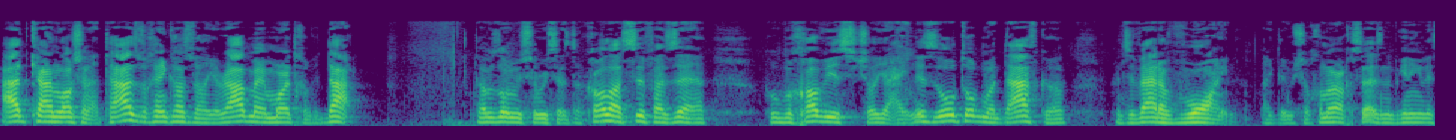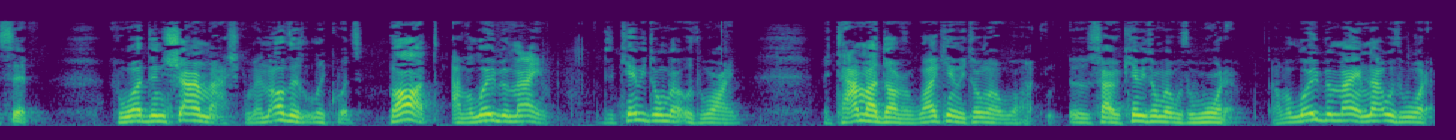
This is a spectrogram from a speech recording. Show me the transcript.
Ad kan loshen ataz v'chein kos vel yarab mei mort chavda. That was only Mishnah says, the kol asif hazeh hu b'chavius shal yain. This is all talking about dafka, it's a vat of wine, like the Mishal Chanarach says in the beginning of the sip. V'wad din shar mashkim, and other liquids. But, avaloi b'mayim. It can't be talking about with wine. The Tama why can't we talk about wine? Uh, sorry, can't be talking about with water. Avaloy b'mayim, not with water.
